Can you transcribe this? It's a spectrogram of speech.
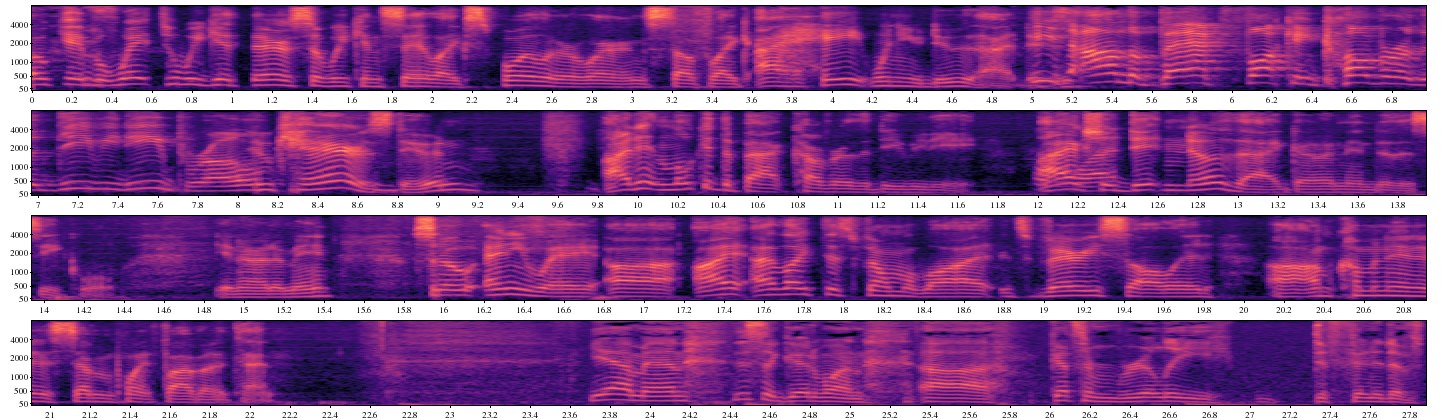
Okay, but wait till we get there so we can say like spoiler alert and stuff. Like I hate when you do that, dude. He's on the back fucking cover of the DVD, bro. Who cares, dude? I didn't look at the back cover of the DVD. I Oh, actually what? didn't know that going into the sequel. You know what I mean? So anyway, uh, I I like this film a lot. It's very solid. Uh, I'm coming in at a seven point five out of ten. Yeah, man, this is a good one. Uh, got some really definitive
